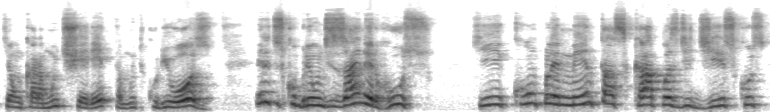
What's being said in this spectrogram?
que é um cara muito xereta, muito curioso, ele descobriu um designer russo que complementa as capas de discos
